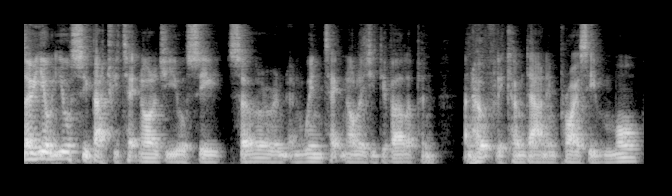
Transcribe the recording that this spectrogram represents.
So you'll, you'll see battery technology, you'll see solar and, and wind technology develop and, and hopefully come down in price even more.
